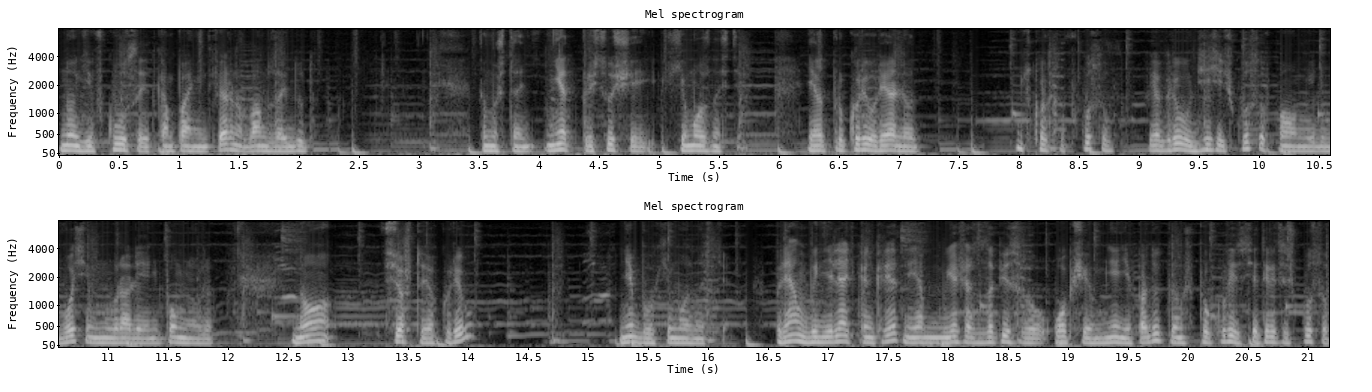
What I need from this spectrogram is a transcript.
многие вкусы от компании Inferno вам зайдут. Потому что нет присущей химозности. Я вот прокурил реально вот, ну, сколько вкусов, я говорил 10 вкусов, по-моему, или 8 мы брали, я не помню уже. Но все, что я курил, не было химозности. Прям выделять конкретно, я, я сейчас записываю общее мнение продукта, потому что прокурить все 30 вкусов,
